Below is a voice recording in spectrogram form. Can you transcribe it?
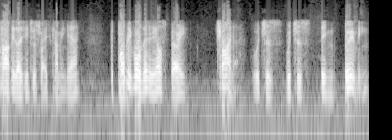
partly those interest rates coming down, but probably more than anything else, Barry, China, which is which has been booming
